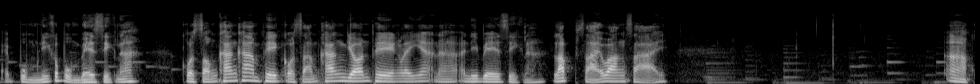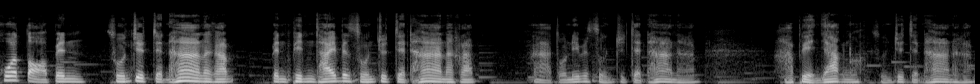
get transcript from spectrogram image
ไอปุ่มนี้ก็ปุ่มเบสิกนะ กด 2 ครั้งข้ามเพลง กด 3 ครั้งย้อนเพลงอะไรเงี้ยนะ อันนี้เบสิกนะ รับสายวางสาย อ่าขั้วต่อเป็น 0.75 นะครับ เป็นพินไทป์เป็น 0.75 นะครับ อ่า ตัวนี้เป็น 0.75 นะครับ หาเปลี่ยนยากเนาะ 0.75 นะครับ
